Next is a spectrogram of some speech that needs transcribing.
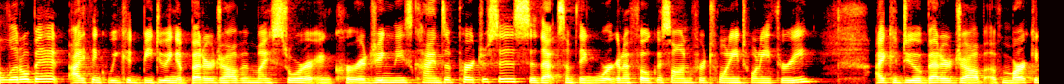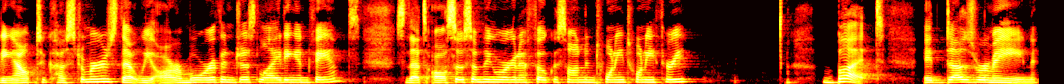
little bit, I think we could be doing a better job in my store encouraging these kinds of purchases. So that's something we're going to focus on for 2023. I could do a better job of marketing out to customers that we are more than just lighting and fans. So that's also something we're going to focus on in 2023. But it does remain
